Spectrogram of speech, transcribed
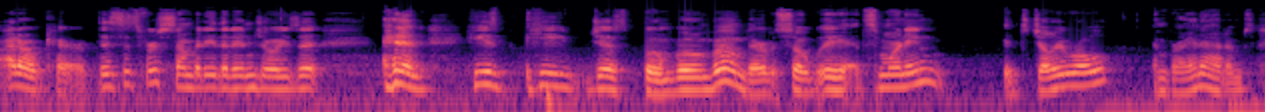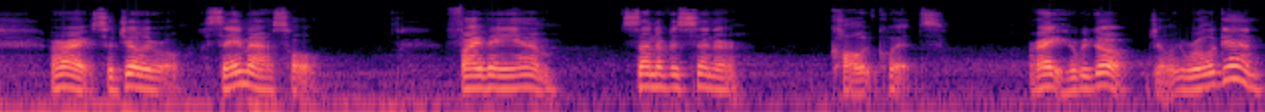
I don't care. This is for somebody that enjoys it. And he's, he just boom, boom, boom there. So we, this morning, it's Jelly Roll and Bryan Adams. All right, so Jelly Roll, same asshole. 5 a.m., son of a sinner, call it quits. All right, here we go. Jelly Roll again.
